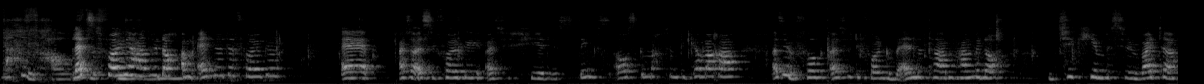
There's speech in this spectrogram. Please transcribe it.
Das Haus. Letzte Folge haben wir doch am Ende der Folge, äh, also als die Folge, als ich hier das Dings ausgemacht habe, die Kamera, als wir, die Folge, als wir die Folge beendet haben, haben wir noch ein Tick hier ein bisschen weiter,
